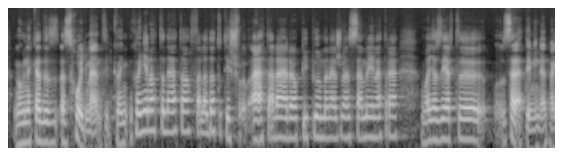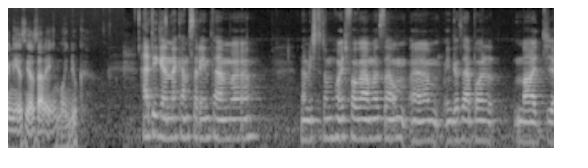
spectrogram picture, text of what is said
Gondolom, neked ez, ez hogy ment? Így könny- könnyen adtad át a feladatot, és álltál erre a people management szemléletre, vagy azért szerettél mindent megnézni az elején mondjuk? Hát igen, nekem szerintem nem is tudom, hogy fogalmazom, igazából nagy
